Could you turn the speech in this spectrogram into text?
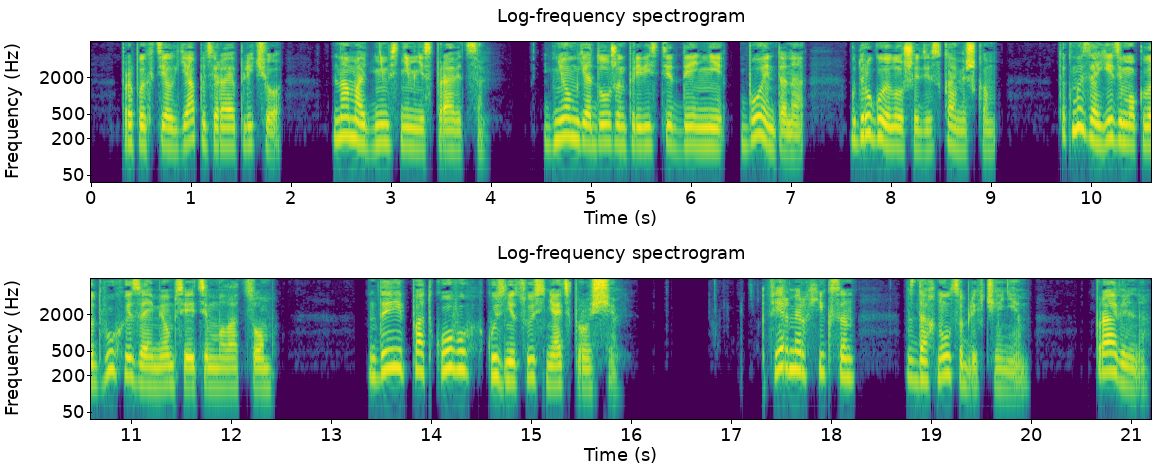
— пропыхтел я, потирая плечо, — «нам одним с ним не справиться. Днем я должен привести Денни Боинтона к другой лошади с камешком. Так мы заедем около двух и займемся этим молодцом да и подкову кузнецу снять проще. Фермер Хиксон вздохнул с облегчением. «Правильно,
